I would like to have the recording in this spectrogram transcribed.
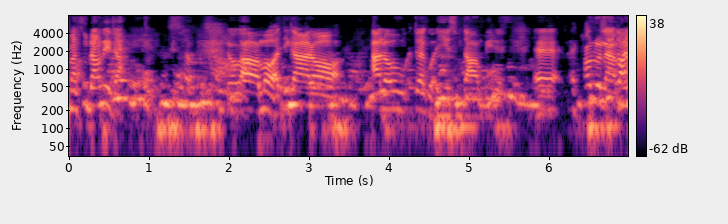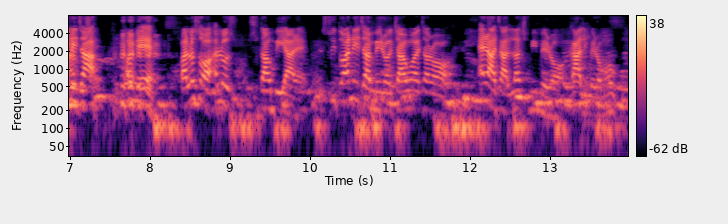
မဆူတောင်းနေကြတော့ပါအော်မဟုတ်အတိကကတော့ အားလုံးအတွက်ကိုအရေးဆူတောင်းပေးတယ်အဲဟုတ်လို့လားစီသွားနေကြဟုတ်တယ်ဘာလို့ဆိုတော့အဲ့လိုဆူတောင်းပေးရတယ်စီသွားနေကြမေတော့ကျောင်းကကြတော့အဲ့ဒါကြ lunch ပြီးမေတော့ကားလီမေတော့မဟုတ်ဘူး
